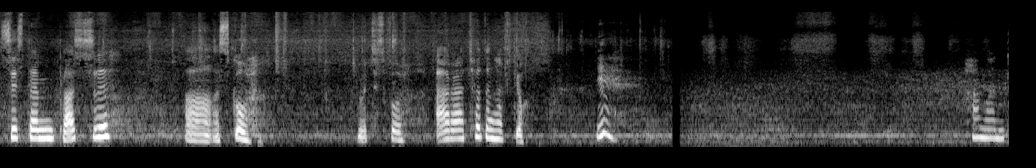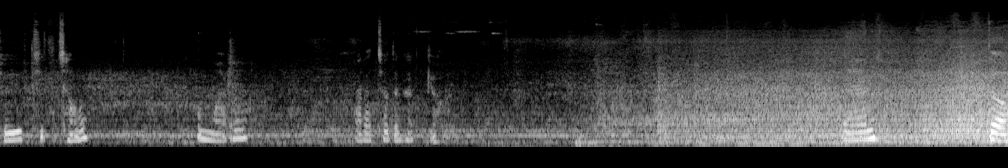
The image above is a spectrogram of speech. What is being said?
System Plus, 아, school. Which school? 아라 초등학교. 예. 함안교육지청 홍마루 아라초등학교 and the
